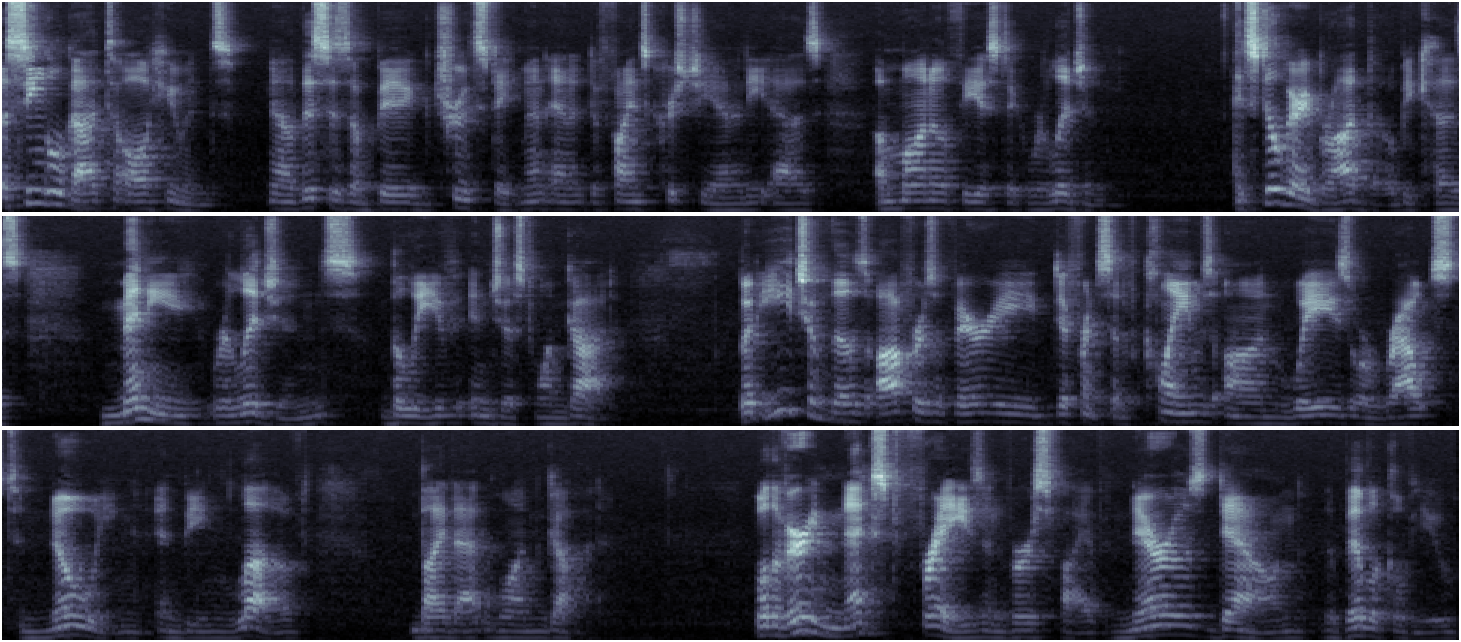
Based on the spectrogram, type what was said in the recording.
a single God to all humans. Now, this is a big truth statement, and it defines Christianity as a monotheistic religion. It's still very broad, though, because many religions believe in just one God. But each of those offers a very different set of claims on ways or routes to knowing and being loved by that one God. Well, the very next phrase in verse 5 narrows down the biblical view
